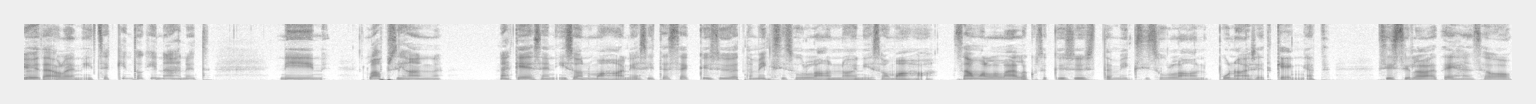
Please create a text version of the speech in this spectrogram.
joita olen itsekin toki nähnyt, niin lapsihan näkee sen ison mahan ja sitten se kysyy, että miksi sulla on noin iso maha. Samalla lailla kuin se kysyy, että miksi sulla on punaiset kengät. Siis sillä lailla, että eihän se ole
